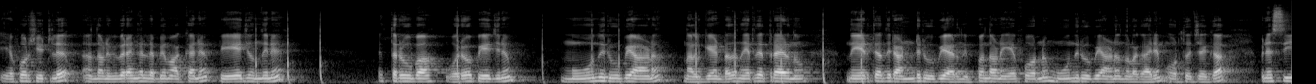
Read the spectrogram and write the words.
എ ഫോർ ഷീറ്റിൽ എന്താണ് വിവരങ്ങൾ ലഭ്യമാക്കാൻ പേജ് ഒന്നിന് എത്ര രൂപ? ഓരോ പേജിനും മൂന്ന് രൂപയാണ് നൽകേണ്ടത്. നേരത്തെ എത്രയായിരുന്നു? നേരത്തെ അത് രണ്ട് രൂപയായിരുന്നു. ഇപ്പോൾ എന്താണ് എ ഫോറിന് മൂന്ന് രൂപയാണ് എന്നുള്ള കാര്യം ഓർത്ത് വെച്ചേക്കുക. പിന്നെ സി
